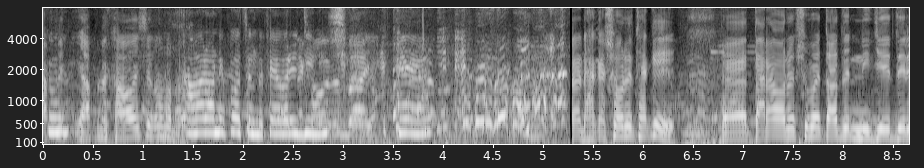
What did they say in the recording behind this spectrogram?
আপনি আপনার খাওয়া হয়েছে কখনো? আমার অনেক পছন্দ ফেভারিট জিনিস। হ্যাঁ। ঢাকা শহরে থাকে তারা অনেক সময় তাদের নিজেদের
